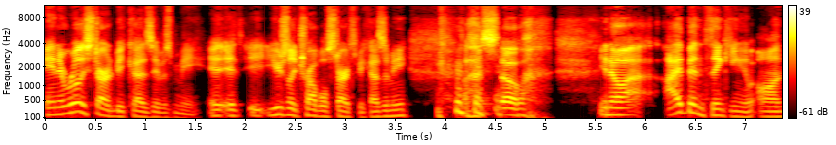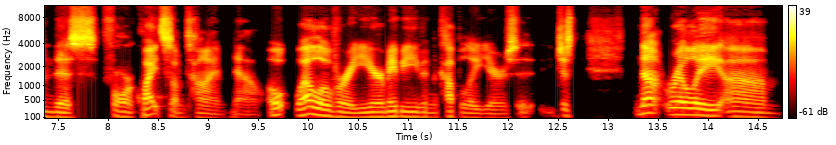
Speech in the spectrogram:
and it really started because it was me. It, it, it usually trouble starts because of me. Uh, so you know, I, have been thinking on this for quite some time now, oh, well over a year, maybe even a couple of years. Uh, just not really um,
